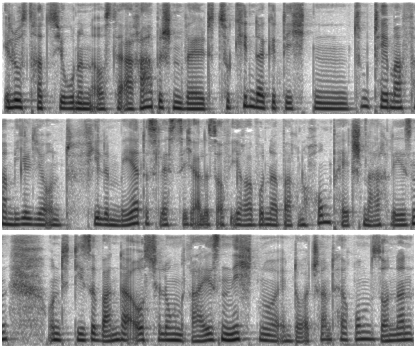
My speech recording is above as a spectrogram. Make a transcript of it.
Illustrationen aus der arabischen Welt, zu Kindergedichten, zum Thema Familie und vielem mehr. Das lässt sich alles auf ihrer wunderbaren Homepage nachlesen. Und diese Wanderausstellungen reisen nicht nur in Deutschland herum, sondern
